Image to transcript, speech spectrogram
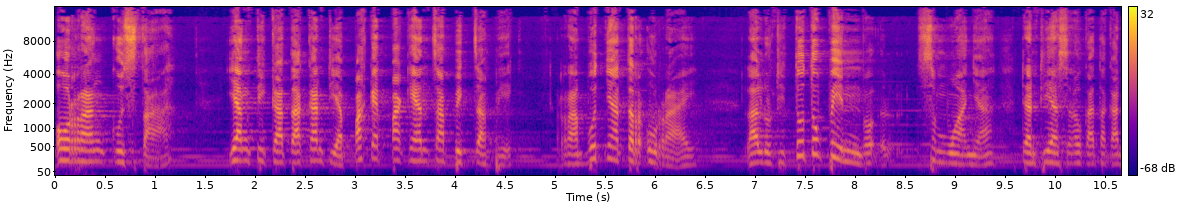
orang kusta yang dikatakan dia pakai pakaian cabik-cabik, rambutnya terurai, lalu ditutupin semuanya dan dia selalu katakan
